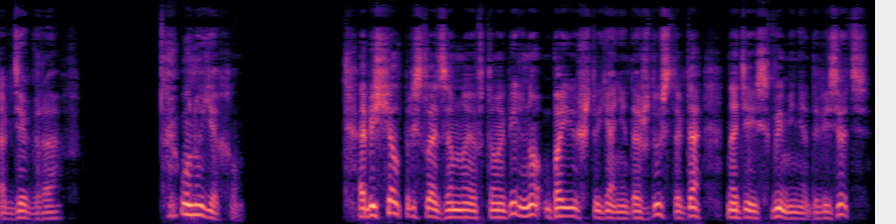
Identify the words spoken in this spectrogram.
А где граф? Он уехал. Обещал прислать за мной автомобиль, но боюсь, что я не дождусь, тогда, надеюсь, вы меня довезете.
